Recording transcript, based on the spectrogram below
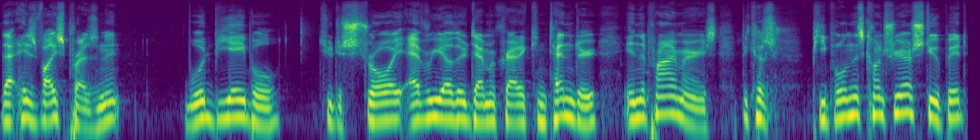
that his vice president would be able to destroy every other Democratic contender in the primaries because people in this country are stupid.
